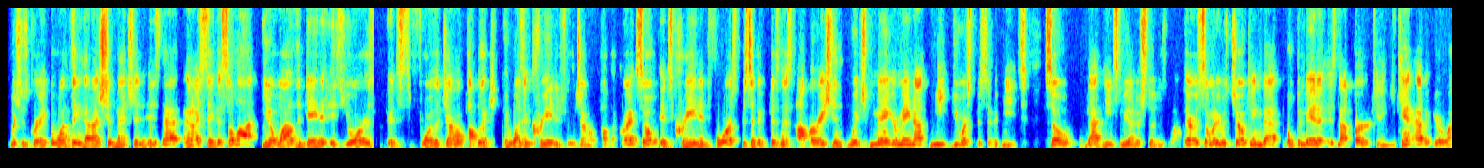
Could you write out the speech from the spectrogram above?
which is great. One thing that I should mention is that, and I say this a lot, you know, while the data is yours, it's for the general public. It wasn't created for the general public, right? So it's created for a specific business operation, which may or may not meet your specific needs. So that needs to be understood as well. There was somebody was joking that open data is not Burger King. You can't have it your way.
